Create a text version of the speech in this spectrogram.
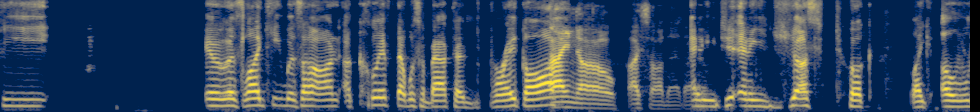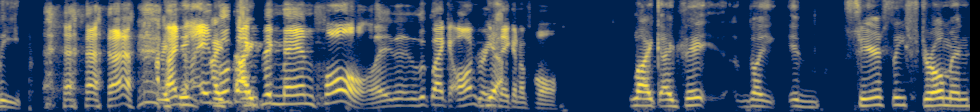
he it was like he was on a cliff that was about to break off I know. I saw that. I and he ju- and he just took like a leap. I know, think it I- looked like I- big man fall. It, looked like Andre Yeah. taking a fall. Like I think like it, seriously Strowman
